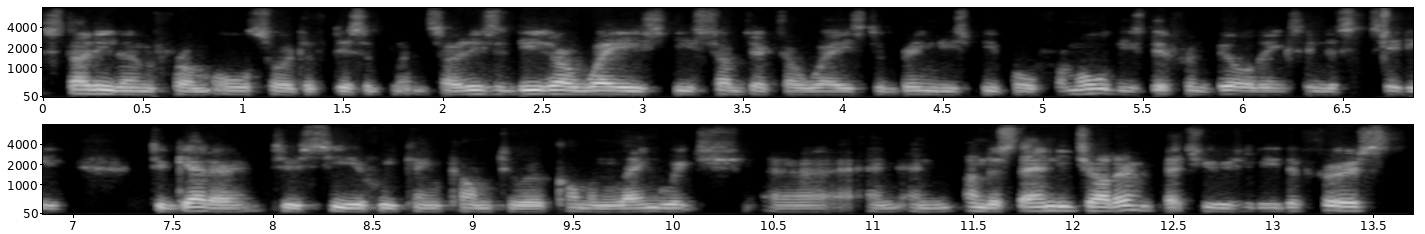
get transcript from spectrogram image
study them from all sorts of disciplines. So these, these are ways, these subjects are ways to bring these people from all these different buildings in the city together to see if we can come to a common language uh, and, and understand each other. That's usually the first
